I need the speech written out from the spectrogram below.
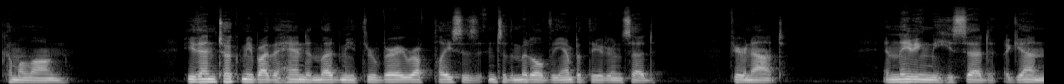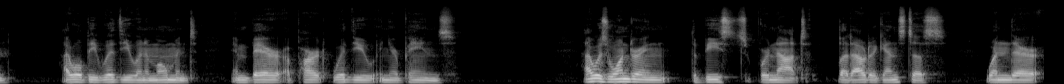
Come along. He then took me by the hand and led me through very rough places into the middle of the amphitheater and said, Fear not. And leaving me, he said again, I will be with you in a moment and bear a part with you in your pains. I was wondering the beasts were not let out against us when there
